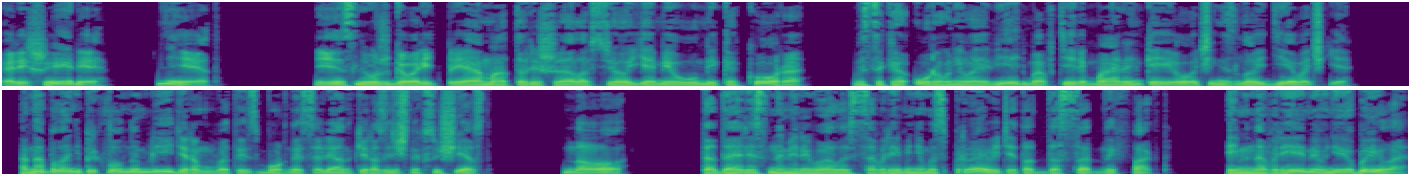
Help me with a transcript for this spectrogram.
Решили? Нет. Если уж говорить прямо, то решала все Ямиуми Кокора, высокоуровневая ведьма в теле маленькой и очень злой девочки. Она была непреклонным лидером в этой сборной солянке различных существ, но Тадарис намеревалась со временем исправить этот досадный факт. Именно время у нее было.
